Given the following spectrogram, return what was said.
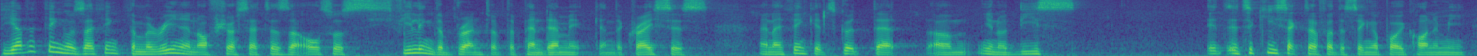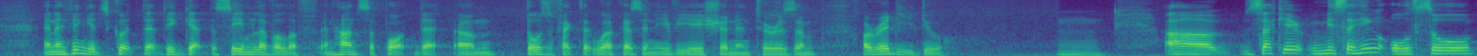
the other thing was I think the marine and offshore sectors are also feeling the brunt of the pandemic and the crisis. And I think it's good that, um, you know, these, it, it's a key sector for the Singapore economy. And I think it's good that they get the same level of enhanced support that um, those affected workers in aviation and tourism already do. Mm. Uh, Zakir, Mr. Also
